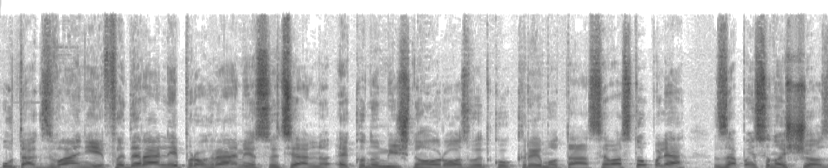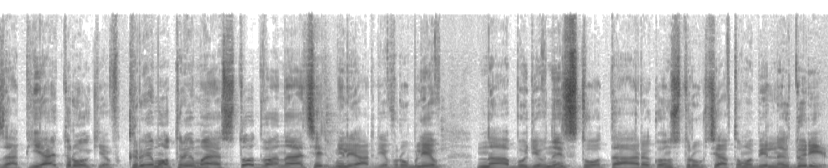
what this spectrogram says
У так званій федеральній програмі соціально-економічного розвитку Криму та Севастополя записано, що за 5 років Крим отримає 112 мільярдів рублів на будівництво та реконструкцію автомобільних доріг.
